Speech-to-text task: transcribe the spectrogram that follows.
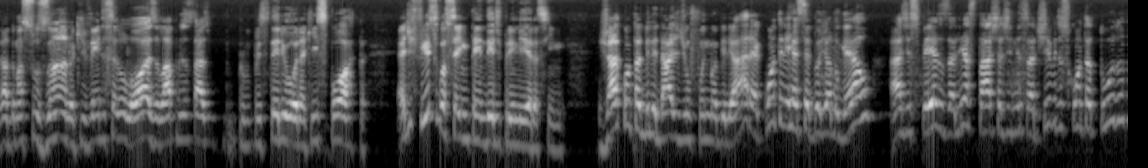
lá, de uma Suzano que vende celulose lá para os Estados para o exterior, né? que exporta. É difícil você entender de primeira, assim. Já a contabilidade de um fundo imobiliário é quanto ele recebeu de aluguel, as despesas ali, as taxas administrativas, desconta tudo,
